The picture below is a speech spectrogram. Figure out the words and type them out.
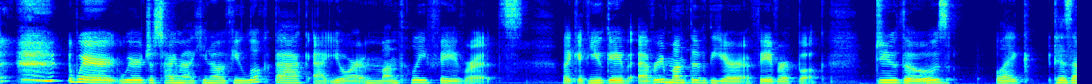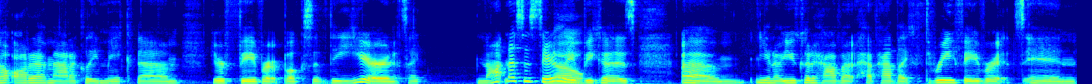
where we were just talking about, like, you know, if you look back at your monthly favorites, like if you gave every month of the year a favorite book, do those, mm. like, does that automatically make them your favorite books of the year? And it's like, not necessarily no. because um you know you could have a, have had like three favorites in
